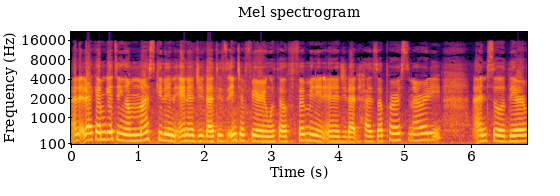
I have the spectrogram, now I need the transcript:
and like i'm getting a masculine energy that is interfering with a feminine energy that has a person already and so the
